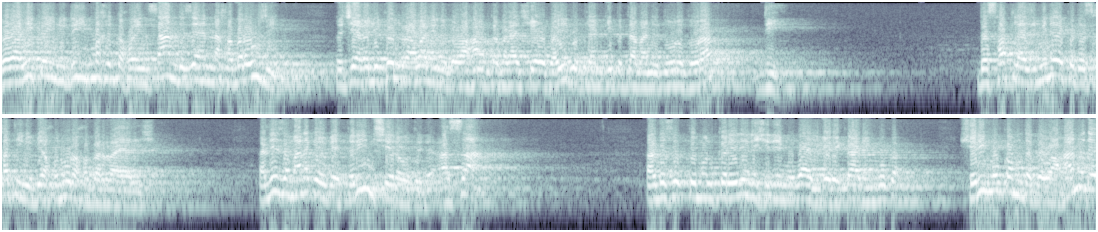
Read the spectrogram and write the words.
ګواهی کوي نو دی مخه ته انسان د ذهن نه خبر اوزي نو چې غلي کول راوالي نو ګواهان ته براشي او بعید پلان کې پتا باندې دور دورا دي د سخت لازمي نه کده سخت نو بیا خنور خبر راځي ا دې زمانہ کې بهترین شعر او ته اسان اډو سکته مون کړی دی نشي دی موبایل کې ریکارډینګ وکړه شری حکم د گواهانو دی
